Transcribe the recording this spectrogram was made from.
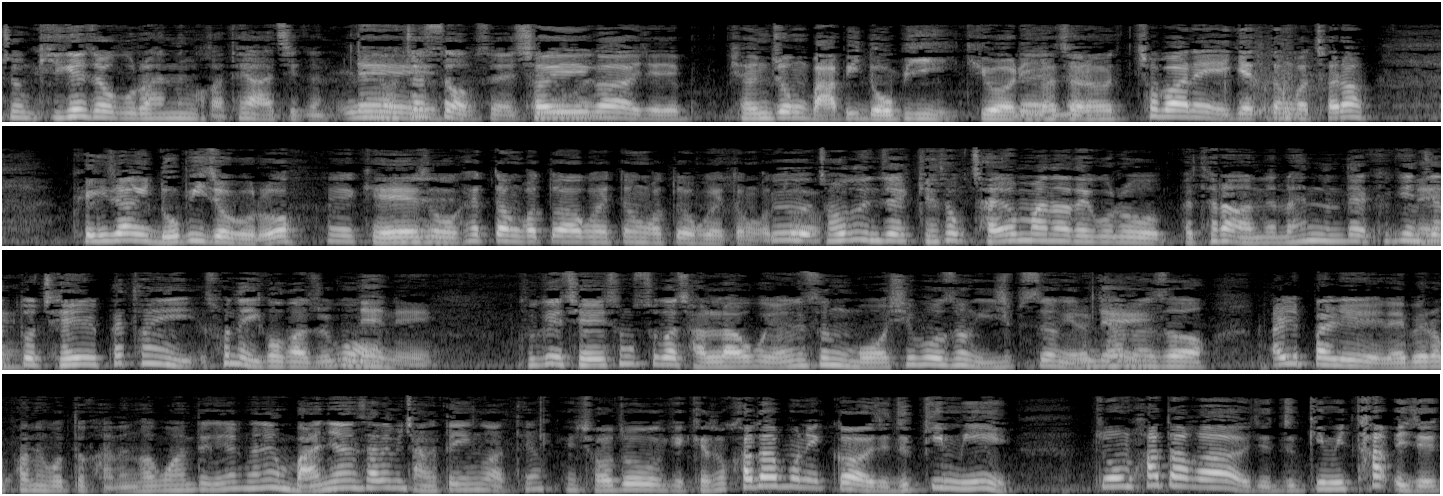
좀 기계적으로 하는 것 같아요. 아직은 네. 어쩔 수가 없어요. 지금은. 저희가 이제 변종 마비 노비 듀얼인 네, 것처럼 초반에 얘기했던 것처럼 굉장히 노비적으로 계속 했던 것도 하고 했던 것도 하고 했던 것도 네. 그 하고. 저도 이제 계속 자연 mana deck으로 베테랑 아레나 했는데 그게 이제 네. 또 제일 패턴이 손에 익어가지고 네네. 그게 제일 승수가 잘 나오고 연승 뭐 15승, 20승 이렇게 네. 하면서 빨리빨리 level up 하는 것도 가능하고 한데 그냥 그냥 많이 한 사람이 장땡인 것 같아요. 저도 이렇게 계속 하다 보니까 이제 느낌이 좀 하다가 이제 느낌이 타 이제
